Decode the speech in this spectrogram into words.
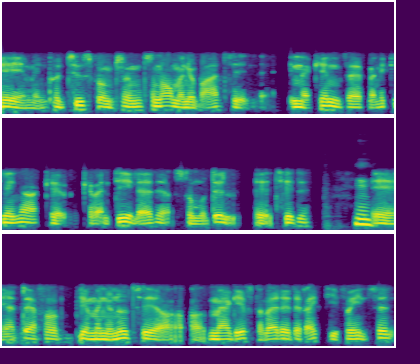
Øh, men på et tidspunkt, så, så når man jo bare til en, en erkendelse af, at man ikke længere kan, kan være en del af det og stå model øh, til det. Mm. Øh, og derfor bliver man jo nødt til at, at mærke efter, hvad det er det rigtige for en selv.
